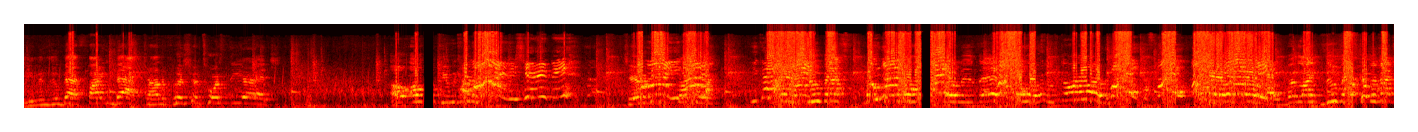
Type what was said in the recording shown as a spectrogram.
Demon Zubat fighting back, trying to push her towards the edge. Oh, oh, can we Come it? on, Cherry B! Cherry B you got it! You got it! Zubat's on his edge. Oh, what's going on? Fight! Fight! Fight! But like Zubat coming back.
